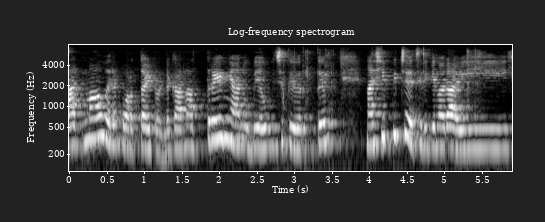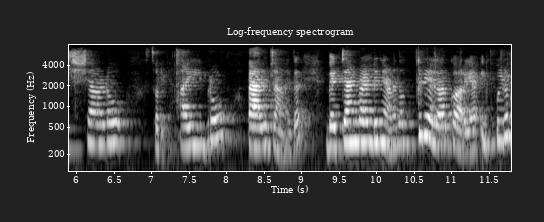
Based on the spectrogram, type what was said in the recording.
ആത്മാവ് വരെ പുറത്തായിട്ടുണ്ട്. കാരണം അത്രയും ഞാൻ ഉപയോഗിച്ച് തീർത്ത് നശിപ്പിച്ച് വെച്ചിരിക്കുന്ന ഒരു eye shadow sorry eyebrow palette ആണിത്. വെറ്റ് ആൻഡ് വൈൽഡിനെയാണ് ഇത് ഒത്തിരി എല്ലാവർക്കും അറിയാം. ഇപ്പോഴും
